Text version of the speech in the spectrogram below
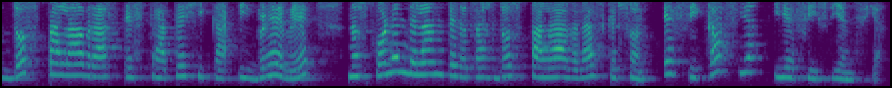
dos palabras, estratégica y breve, nos ponen delante de otras dos palabras que son eficacia y eficiencia.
